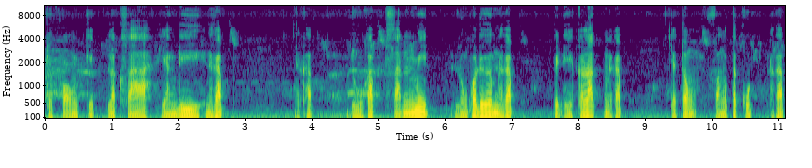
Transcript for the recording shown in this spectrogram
เจ้าของเก็บรักษาอย่างดีนะครับนะครับ ดูครับสันมีดหลวงพ่อเดิมนะครับ เป็นเอกลักษณ์นะครับ จะต้องฝังตะกุดนะครับ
